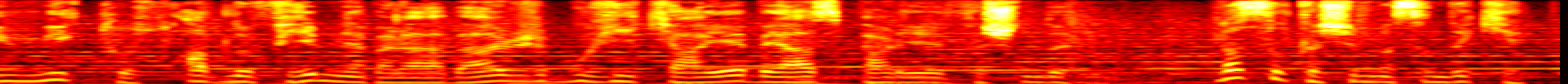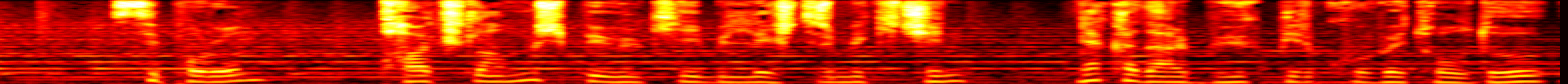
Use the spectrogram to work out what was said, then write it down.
Invictus adlı filmle beraber bu hikaye beyaz perdeye taşındı. Nasıl taşınmasındı ki? Sporun parçalanmış bir ülkeyi birleştirmek için ne kadar büyük bir kuvvet olduğu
